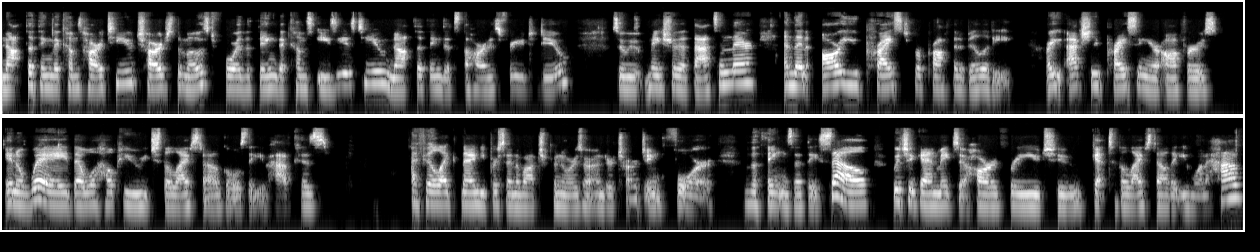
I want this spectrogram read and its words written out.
not the thing that comes hard to you. Charge the most for the thing that comes easiest to you, not the thing that's the hardest for you to do. So we make sure that that's in there. And then are you priced for profitability? Are you actually pricing your offers in a way that will help you reach the lifestyle goals that you have? Because I feel like 90% of entrepreneurs are undercharging for the things that they sell, which again makes it hard for you to get to the lifestyle that you want to have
